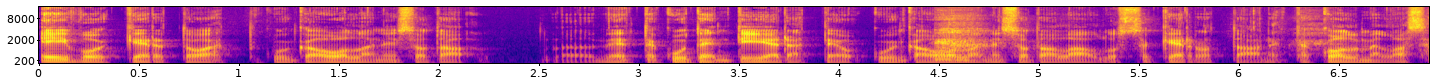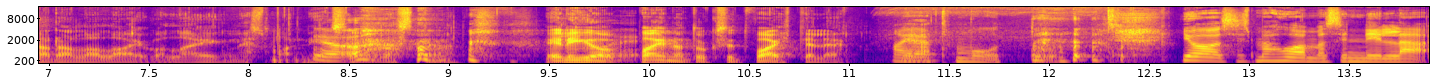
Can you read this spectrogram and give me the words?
ei voi kertoa, että kuinka Oolannin sota että kuten tiedätte, kuinka Ollanin sotalaulussa kerrotaan, että kolmella sadalla laivalla Englismanniksi Eli joo, painotukset vaihtelee. Ajat muuttuu. joo, siis mä huomasin niillä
